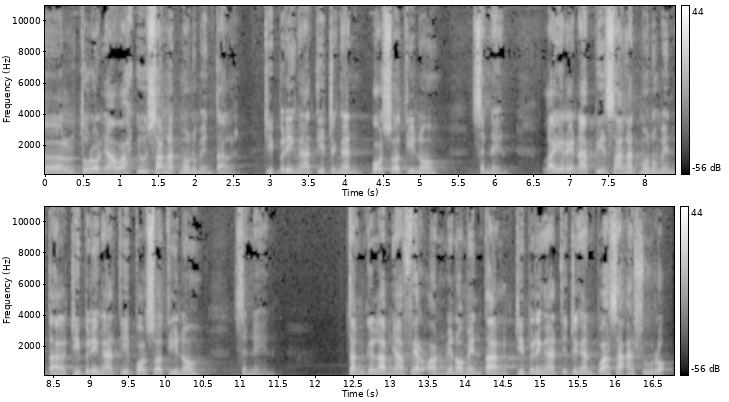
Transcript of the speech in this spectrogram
uh, turunnya wahyu sangat monumental. Diperingati dengan poso tino Senin. Lahirnya Nabi sangat monumental, diperingati poso tino Senin. Tenggelamnya Fir'aun monumental, diperingati dengan puasa Asyura.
